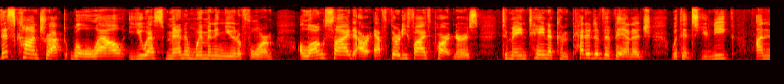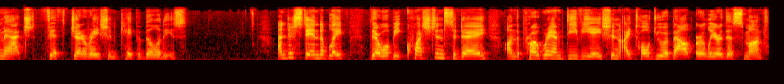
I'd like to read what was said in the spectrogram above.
This contract will allow U.S. men and women in uniform, alongside our F 35 partners, to maintain a competitive advantage with its unique unmatched fifth generation capabilities. Understandably, there will be questions today on the program deviation I told you about earlier this month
